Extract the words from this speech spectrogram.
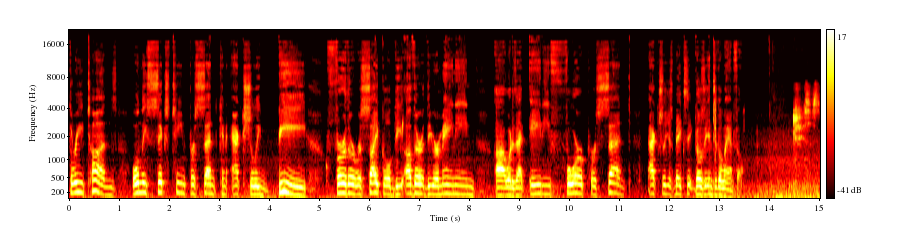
three tons, only 16% can actually be further recycled. The other, the remaining, uh, what is that, 84% actually just makes it, goes into the landfill. Jesus.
